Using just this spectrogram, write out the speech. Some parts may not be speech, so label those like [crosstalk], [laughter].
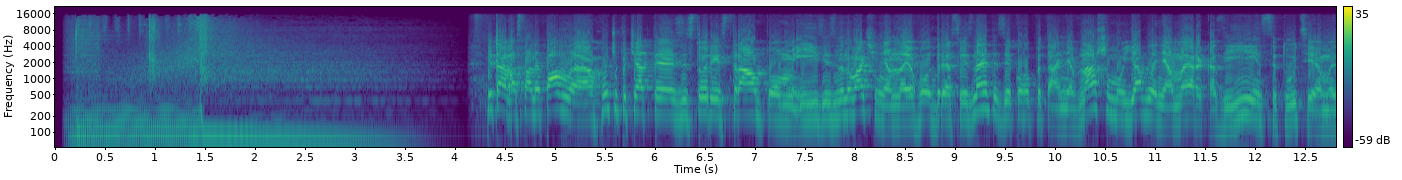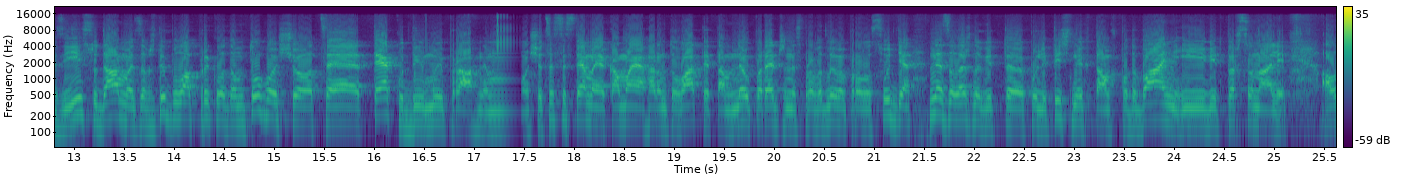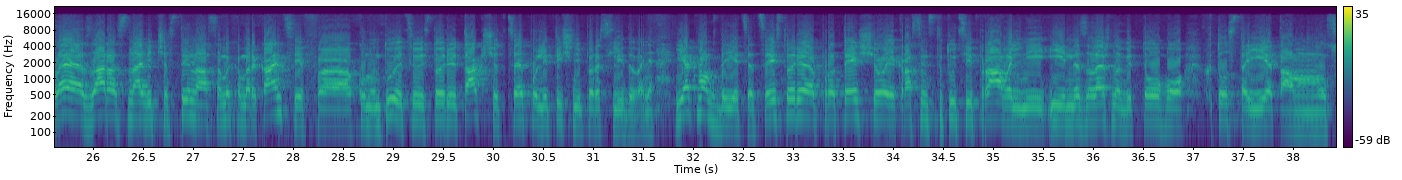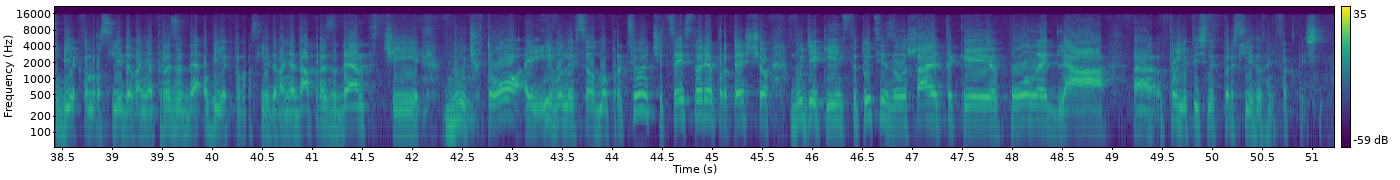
Вітаю вас, пане Павле. Хочу почати з історії з Трампом і зі звинуваченням на його адресу. І знаєте, з якого питання? В нашому уявленні Америка з її інституціями, з її судами завжди була прикладом того, що це те, куди ми прагнемо. Що це система, яка має гарантувати там неупереджене справедливе правосуддя, незалежно від е, політичних там вподобань і від персоналі. Але зараз навіть частина самих американців е, коментує цю історію так, що це політичні переслідування. Як вам здається, це історія про те, що якраз нас інституції правильні і незалежно від того, хто стає там суб'єктом розслідування, президент об'єктом розслідування, да, президент чи будь-хто, і вони все одно працюють. Чи це історія про те, що будь-які інституції залишають таке поле для е, політичних переслідувань, фактично?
